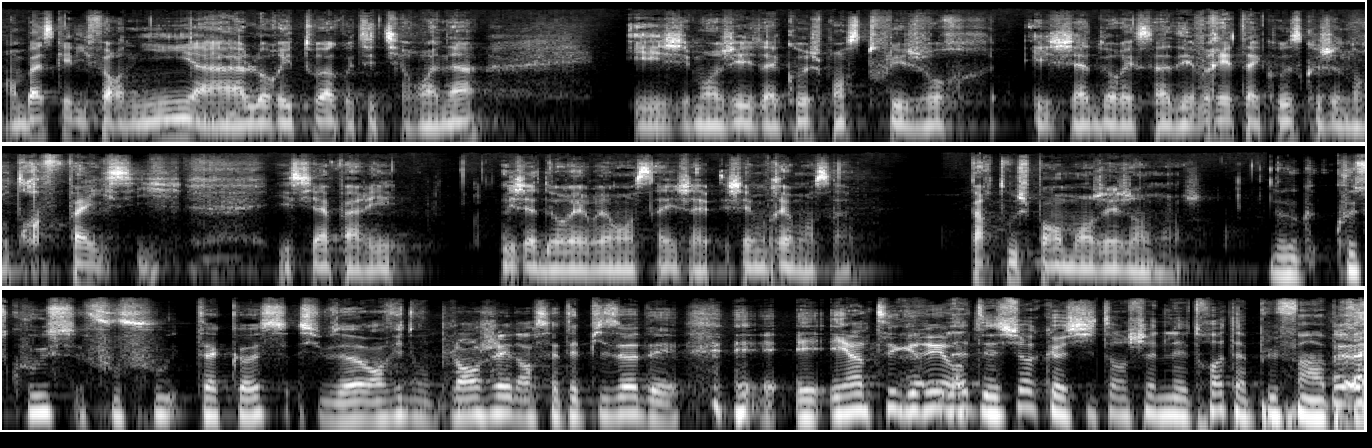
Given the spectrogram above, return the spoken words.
en Basse-Californie, à Loreto, à côté de Tijuana. Et j'ai mangé les tacos, je pense, tous les jours. Et j'adorais ça. Des vrais tacos que je ne retrouve pas ici, ici à Paris. Et j'adorais vraiment ça et j'aime vraiment ça. Partout où je peux en manger, j'en mange. Donc couscous, foufou, tacos. Si vous avez envie de vous plonger dans cet épisode et, et, et, intégrer. Là, t'es sûr que si t'enchaînes les trois, t'as plus faim après.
